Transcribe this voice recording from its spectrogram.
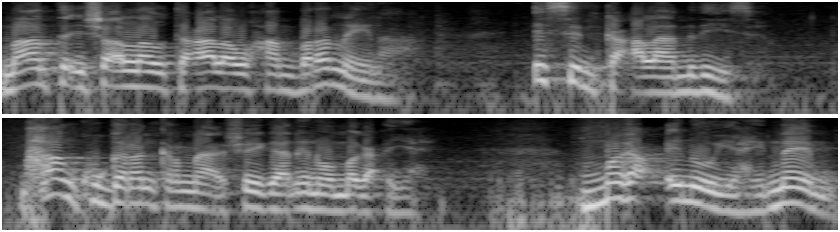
Maanta insha allahu tacaala waxaan baranaynaa isimka calaamadihiisa. Maxaan ku garan karnaa shaygan inuu magac yahay? Magac inuu yahay name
